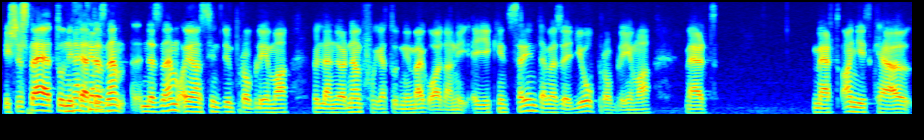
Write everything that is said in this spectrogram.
És ezt lehet tudni, Nekem... tehát ez nem, ez nem olyan szintű probléma, hogy Lenőr nem fogja tudni megoldani. Egyébként szerintem ez egy jó probléma, mert, mert annyit kell,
